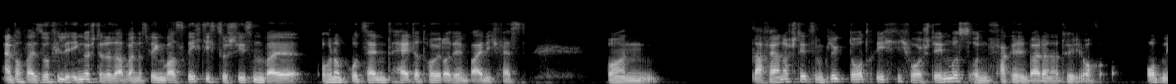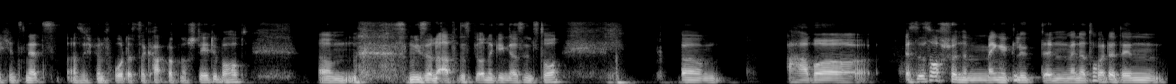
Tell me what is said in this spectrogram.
Einfach weil so viele Ingolstädter da waren. Deswegen war es richtig zu schießen, weil 100% hält der Torhüter den Ball nicht fest. Und da Ferner steht zum Glück dort richtig, wo er stehen muss und fackelt den Ball dann natürlich auch ordentlich ins Netz. Also ich bin froh, dass der Cardblock noch steht überhaupt. Ähm, so wie so eine Abrissbirne ging das ins Tor. Ähm, aber es ist auch schon eine Menge Glück, denn wenn der Torhüter den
